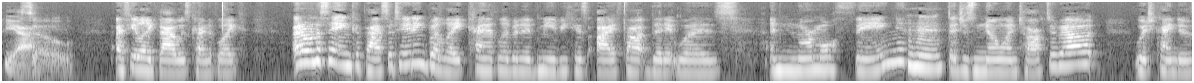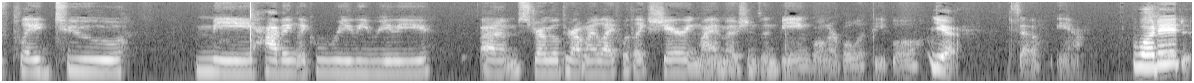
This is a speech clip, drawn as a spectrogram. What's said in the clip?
Yeah. So I feel like that was kind of like I don't want to say incapacitating, but like kind of limited me because I thought that it was a normal thing hmm that just no one talked about, which kind of played to me having like really, really um, struggled throughout my life with like sharing my emotions and being vulnerable with people. Yeah. So yeah, What did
